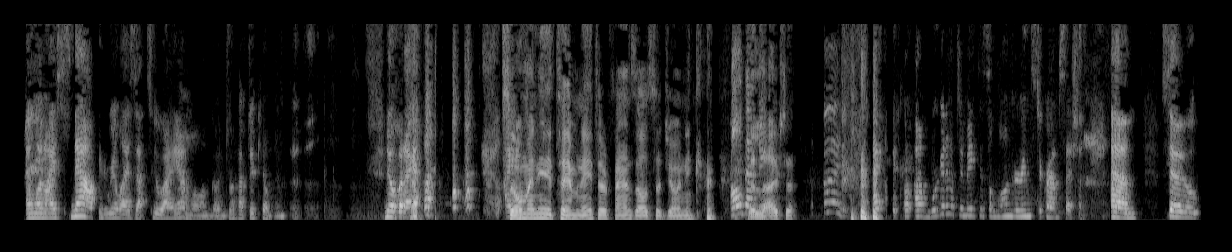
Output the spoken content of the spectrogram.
And when I snap and realize that's who I am, well, I'm going to have to kill him. no, but I. so I, many Terminator fans also joining oh, the live show. Good. I, um, we're gonna have to make this a longer Instagram session. Um, so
